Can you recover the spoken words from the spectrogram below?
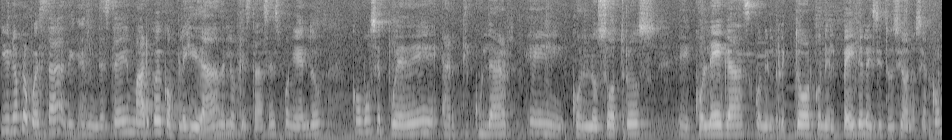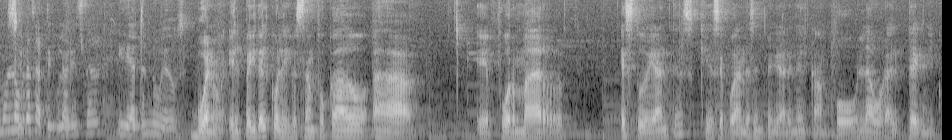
Y una propuesta en este marco de complejidad de lo que estás exponiendo, ¿cómo se puede articular eh, con los otros eh, colegas, con el rector, con el PEI de la institución? O sea, ¿cómo logras articular esta idea tan novedosa? Bueno, el PEI del colegio está enfocado a eh, formar estudiantes que se puedan desempeñar en el campo laboral técnico.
